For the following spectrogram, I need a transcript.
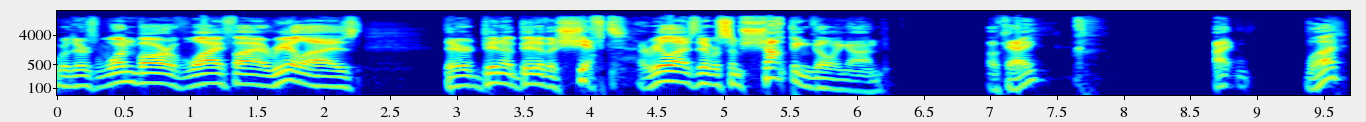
where there's one bar of Wi Fi, I realized there had been a bit of a shift. I realized there was some shopping going on. Okay. I, what?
